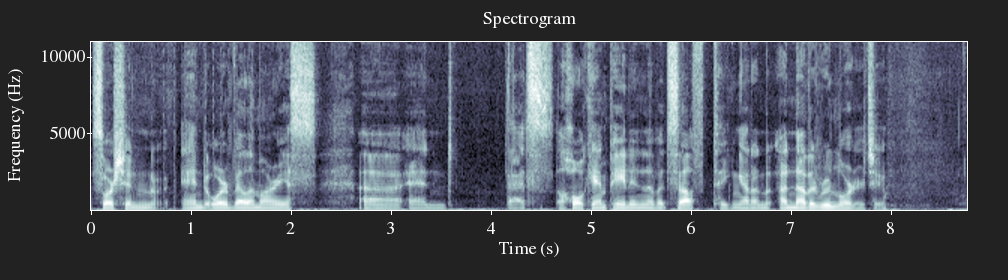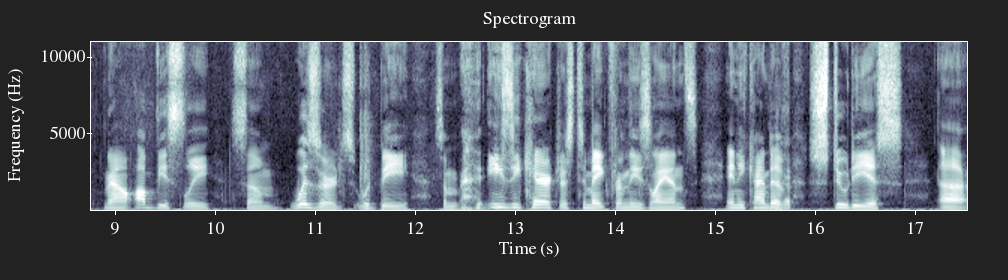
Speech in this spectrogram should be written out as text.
Sorshen and or Belimarius, uh, and that's a whole campaign in and of itself, taking out an, another Rune Lord or two. Now, obviously, some wizards would be some easy characters to make from these lands. Any kind of Yep. studious, uh,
